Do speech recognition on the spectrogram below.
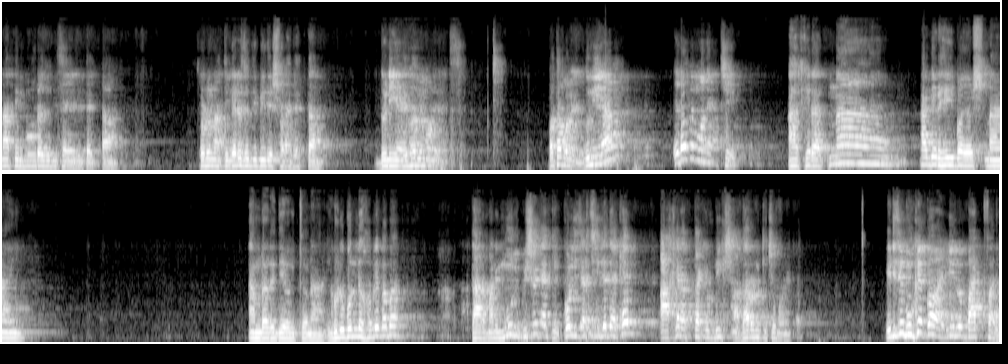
নাতির বউরা যদি চাইয়ে দিতে দেখতাম ছোট নাতিকারে যদি বিদেশ সরাই দেখতাম, দুনিয়া এভাবে মনে রাখছে কথা বলেন, দুনিয়া এভাবে মনে আছে? আখেরাত না, আগের এই বয়স নাই। আমরা রেডি হইতো না। এগুলো বললে হবে বাবা। তার মানে মূল বিষয়টা কি? কলিজার ছিঁড়ে দেখেন, আখেরাতটাকে উনি সাধারণ কিছু মনে করে এটি যে মুখে কয় এই হলো বাটফারি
